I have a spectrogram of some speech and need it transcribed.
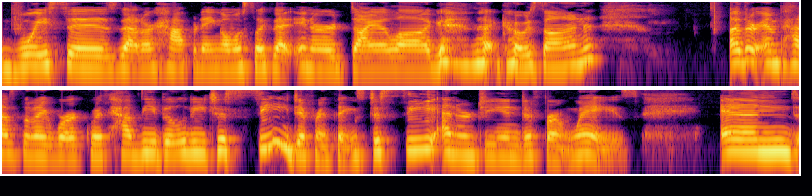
voices that are happening, almost like that inner dialogue that goes on. Other empaths that I work with have the ability to see different things, to see energy in different ways. And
